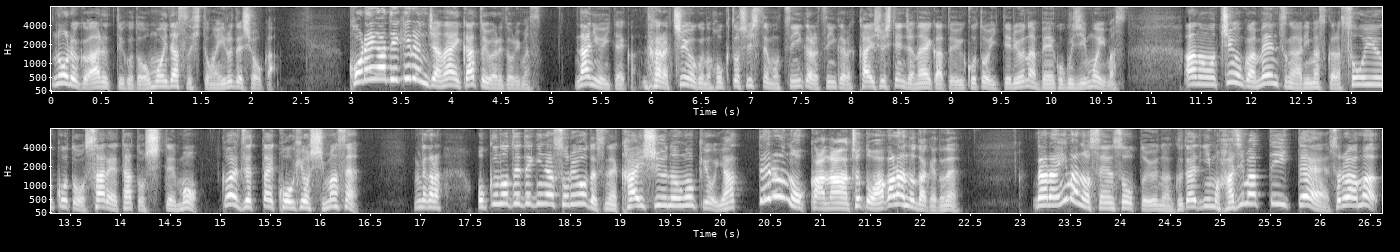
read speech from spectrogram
能力があるっていうことを思い出す人がいるでしょうかこれができるんじゃないかと言われております。何を言いたいか。だから中国の北斗システムを次から次から回収してんじゃないかということを言ってるような米国人もいます。あの、中国はメンツがありますから、そういうことをされたとしても、これは絶対公表しません。だから、奥の手的なそれをですね、回収の動きをやってるのかな？ちょっとわからんのだけどね。だから今の戦争というのは具体的にも始まっていて、それはまあ、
